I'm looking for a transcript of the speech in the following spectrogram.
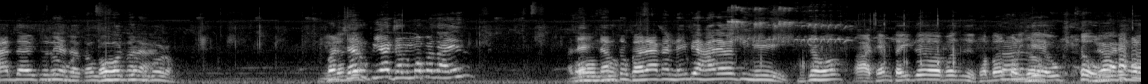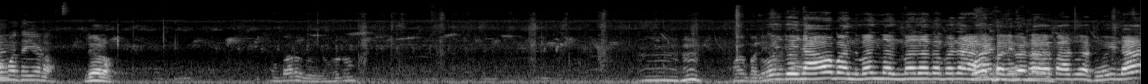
આ દાય તો ને કહું તો ખરા. પચાસ રૂપિયા જન્મ પર આવીને? અરે ઇનામ તો ઘર આગળ નહીં બેહાડ્યા કે નહીં. આઠેમ થઈ જ પછી ખબર પડી જાય એવું. જોઈ જોઈ ના આવો બંધ બંધ બંધ કે આના ભલે જેવું બનાવે. ખાવા પાછું આ જોઈ ના.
